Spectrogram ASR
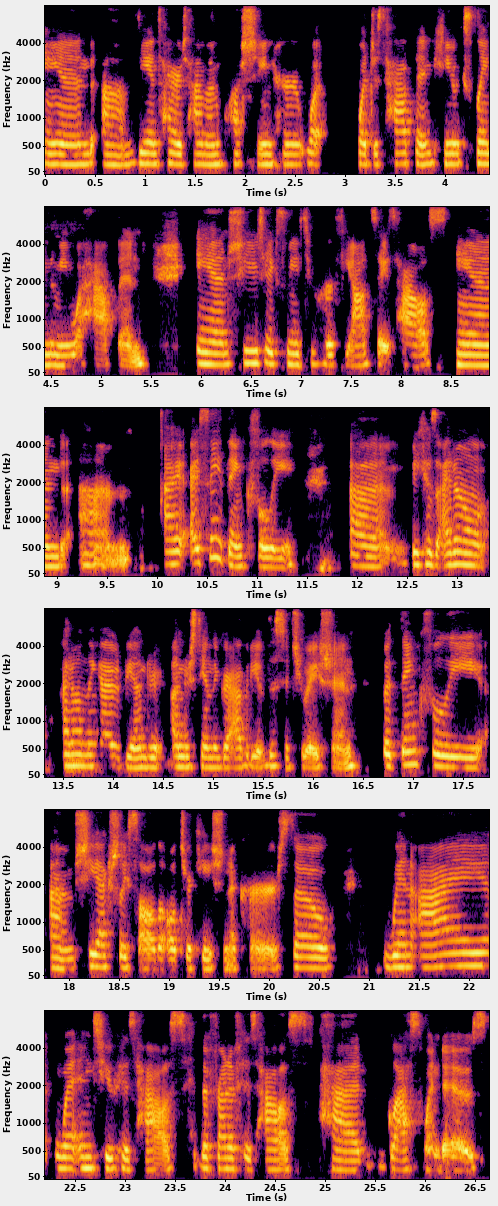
And um, the entire time I'm questioning her, what what just happened? Can you explain to me what happened? And she takes me to her fiance's house. And um, I, I, say thankfully um, because I don't I don't think I would be under understand the gravity of the situation. But thankfully, um, she actually saw the altercation occur. So when I went into his house, the front of his house had glass windows.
